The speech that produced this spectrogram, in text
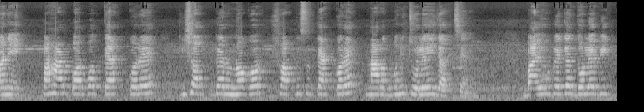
মানে পাহাড় পর্বত ত্যাগ করে কৃষকদের নগর সব কিছু ত্যাগ করে নারদমণি চলেই যাচ্ছেন। বায়ু বেগে দোলে বৃক্ষ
